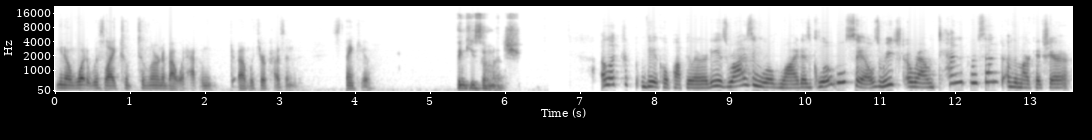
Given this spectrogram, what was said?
you know what it was like to, to learn about what happened uh, with your cousin. Thank you. Thank you so much. Electric vehicle popularity is rising worldwide as global sales reached around 10% of the market share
